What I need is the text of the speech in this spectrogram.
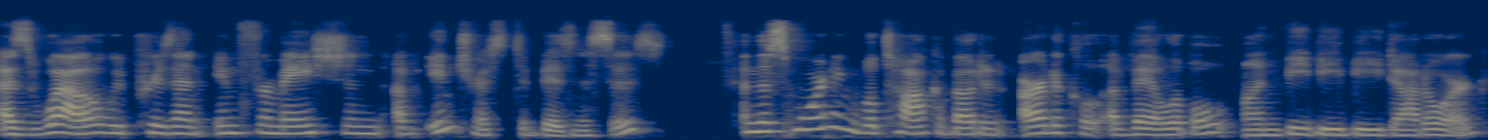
As well, we present information of interest to businesses. And this morning, we'll talk about an article available on bbb.org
